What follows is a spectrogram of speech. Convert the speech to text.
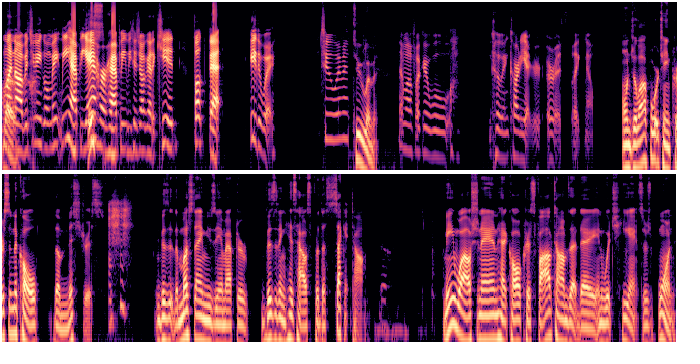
I'm like, nah, but you ain't gonna make me happy and It's- her happy because y'all got a kid. Fuck that. Either way, two women, Two women. that motherfucker will go in cardiac arrest. Like, no. On July 14th, Chris and Nicole, the mistress, visit the Mustang Museum after visiting his house for the second time. Meanwhile, Shanann had called Chris five times that day, in which he answers one,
